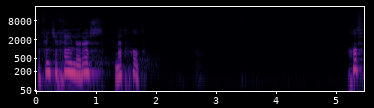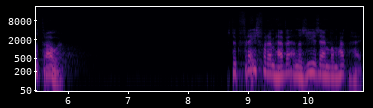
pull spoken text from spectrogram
Dan vind je geen rust met God. God vertrouwen. Stuk vrees voor hem hebben en dan zie je zijn barmhartigheid.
